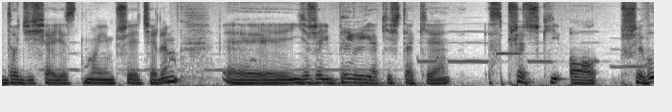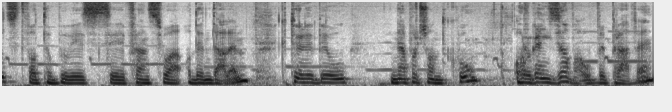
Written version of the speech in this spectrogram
do dzisiaj jest moim przyjacielem. E, jeżeli były jakieś takie sprzeczki o przywództwo, to były z François Odendalem, który był na początku, organizował wyprawę,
